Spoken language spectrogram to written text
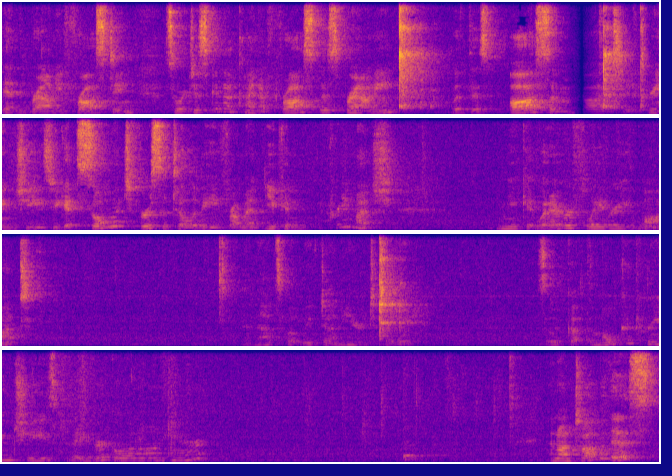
in the brownie frosting. So we're just to kind of frost this brownie with this awesome cream cheese. You get so much versatility from it. You can pretty much make it whatever flavor you want. And that's what we've done here today. So we've got the mocha cream cheese flavor going on here. And on top of this,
